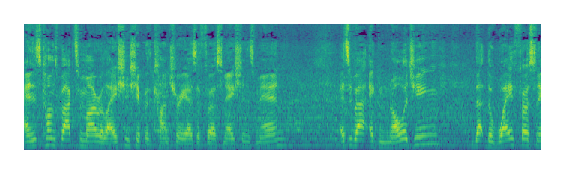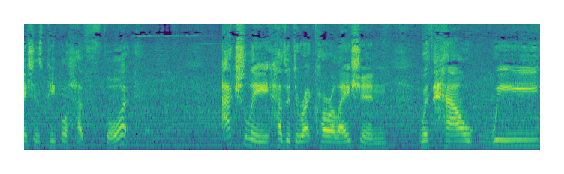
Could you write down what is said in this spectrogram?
And this comes back to my relationship with country as a First Nations man. It's about acknowledging that the way First Nations people have thought actually has a direct correlation with how we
